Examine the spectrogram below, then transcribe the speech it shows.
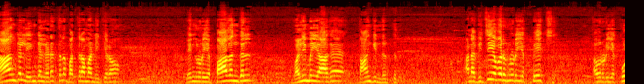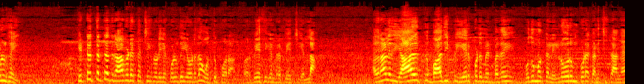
நாங்கள் எங்கள் இடத்துல பத்திரமா நிக்கிறோம். எங்களுடைய பாதங்கள் வலிமையாக தாங்கி நிற்குது. ஆனால் விஜய் அவர்களுடைய பேச்சு அவருடைய கொள்கை கிட்டத்தட்ட திராவிட கட்சிகளுடைய கொள்கையோடு தான் ஒத்து போறான் அவர் பேசுகின்ற பேச்சு எல்லாம். அதனால் இது யாருக்கு பாதிப்பு ஏற்படும் என்பதை பொதுமக்கள் எல்லோரும் கூட கணிச்சிட்டாங்க.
